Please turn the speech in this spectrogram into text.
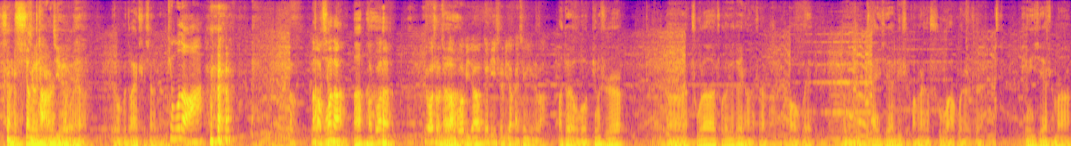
香香香肠聚会会，对，我们都爱吃香肠。听不懂啊，那老郭呢？啊，老郭呢？据我所知，老郭比较对历史比较感兴趣，是吧？啊，对我平时，呃，除了除了乐队上的事儿吧，然后会，嗯，看一些历史方面的书啊，或者是听一些什么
